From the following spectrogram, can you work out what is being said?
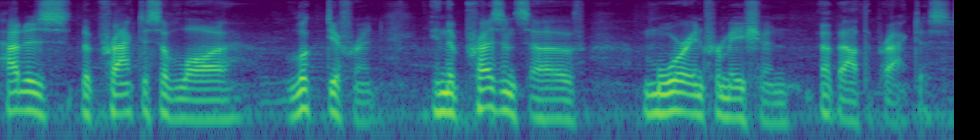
How does the practice of law look different in the presence of more information about the practice?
